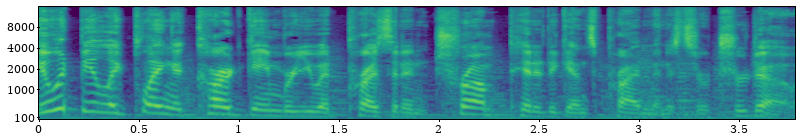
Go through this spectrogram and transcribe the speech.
It would be like playing a card game where you had President Trump pitted against Prime Minister Trudeau.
